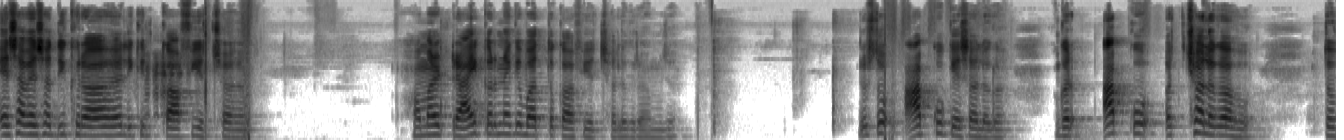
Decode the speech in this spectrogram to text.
ऐसा वैसा दिख रहा है लेकिन काफ़ी अच्छा है। हमारे ट्राई करने के बाद तो काफ़ी अच्छा लग रहा है मुझे। दोस्तों आपको कैसा लगा? अगर आपको अच्छा लगा हो तो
